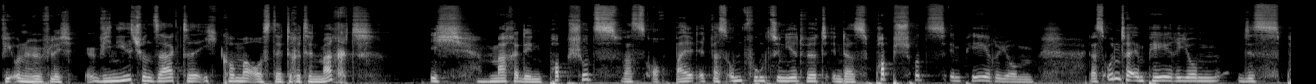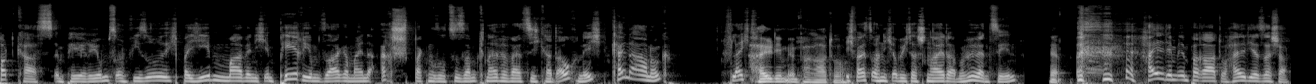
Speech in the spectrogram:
Wie unhöflich. Wie Nils schon sagte, ich komme aus der dritten Macht. Ich mache den Popschutz, was auch bald etwas umfunktioniert wird in das Popschutz-Imperium. Das Unterimperium des Podcasts-Imperiums. Und wieso ich bei jedem Mal, wenn ich Imperium sage, meine Arschbacken so zusammenkneife, weiß ich gerade auch nicht. Keine Ahnung. Vielleicht Heil dem Imperator. ich weiß auch nicht, ob ich das schneide, aber wir werden sehen. Ja. heil dem Imperator, heil dir Sascha.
